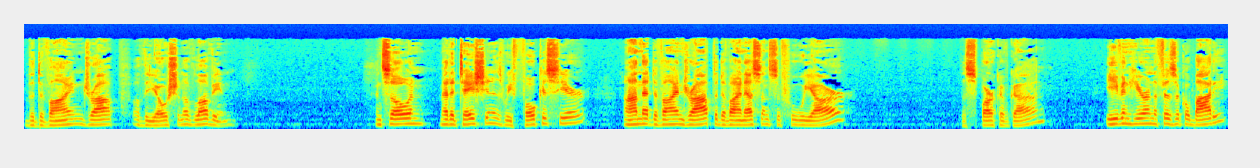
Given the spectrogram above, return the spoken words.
The divine drop of the ocean of loving and so, in meditation, as we focus here on that divine drop, the divine essence of who we are, the spark of God, even here in the physical body,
